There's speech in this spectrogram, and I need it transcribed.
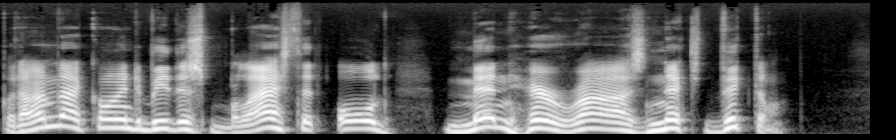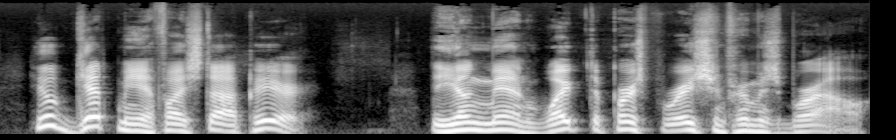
but I'm not going to be this blasted old Menher Ra's next victim. He'll get me if I stop here. The young man wiped the perspiration from his brow.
